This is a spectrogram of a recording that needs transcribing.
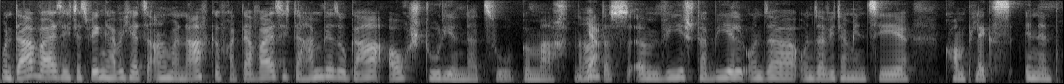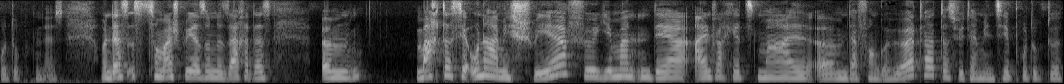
Und da weiß ich, deswegen habe ich jetzt auch nochmal nachgefragt, da weiß ich, da haben wir sogar auch Studien dazu gemacht, ne? ja. dass, ähm, wie stabil unser, unser Vitamin C Komplex in den Produkten ist. Und das ist zum Beispiel ja so eine Sache, dass ähm, macht das ja unheimlich schwer für jemanden, der einfach jetzt mal ähm, davon gehört hat, dass Vitamin C-Produkte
